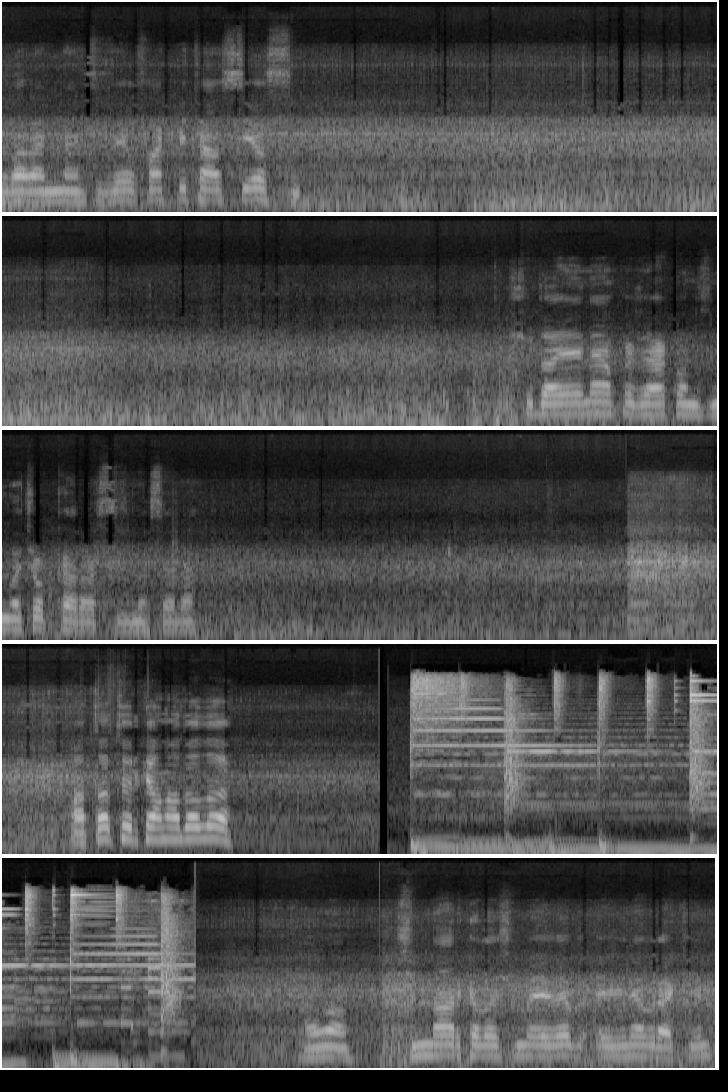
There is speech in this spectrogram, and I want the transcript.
Bu da benden size ufak bir tavsiye olsun. Şu dayı ne yapacağı konusunda çok kararsız mesela. Atatürk Anadolu. Tamam. Şimdi arkadaşımı eve evine bırakayım.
